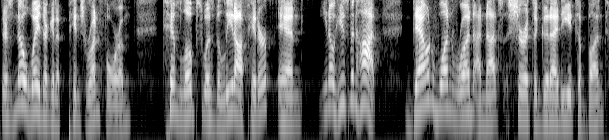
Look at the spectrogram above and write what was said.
there's no way they're going to pinch run for him. Tim Lopes was the leadoff hitter, and you know, he's been hot. Down one run, I'm not sure it's a good idea to bunt,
